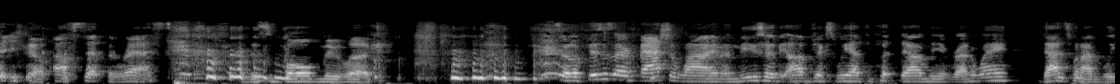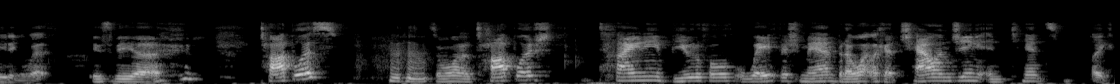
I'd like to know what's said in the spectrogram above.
you know, offset the rest of this bold new look. So if this is our fashion line and these are the objects we have to put down the runway, that's what I'm leading with. Is the uh, topless. Mhm. So I want a topless, tiny, beautiful wayfish man, but I want like a challenging, intense, like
